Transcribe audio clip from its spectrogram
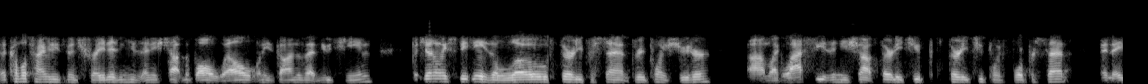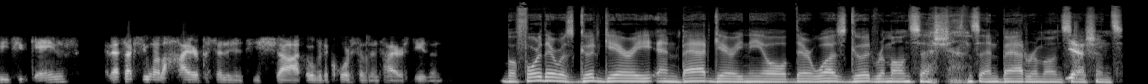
a couple times he's been traded and he's and he shot the ball well when he's gone to that new team but generally speaking, he's a low 30% three point shooter. Um, like last season, he shot 32, 32.4% in 82 games. And that's actually one of the higher percentages he shot over the course of the entire season. Before there was good Gary and bad Gary Neal, there was good Ramon Sessions and bad Ramon yes. Sessions.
